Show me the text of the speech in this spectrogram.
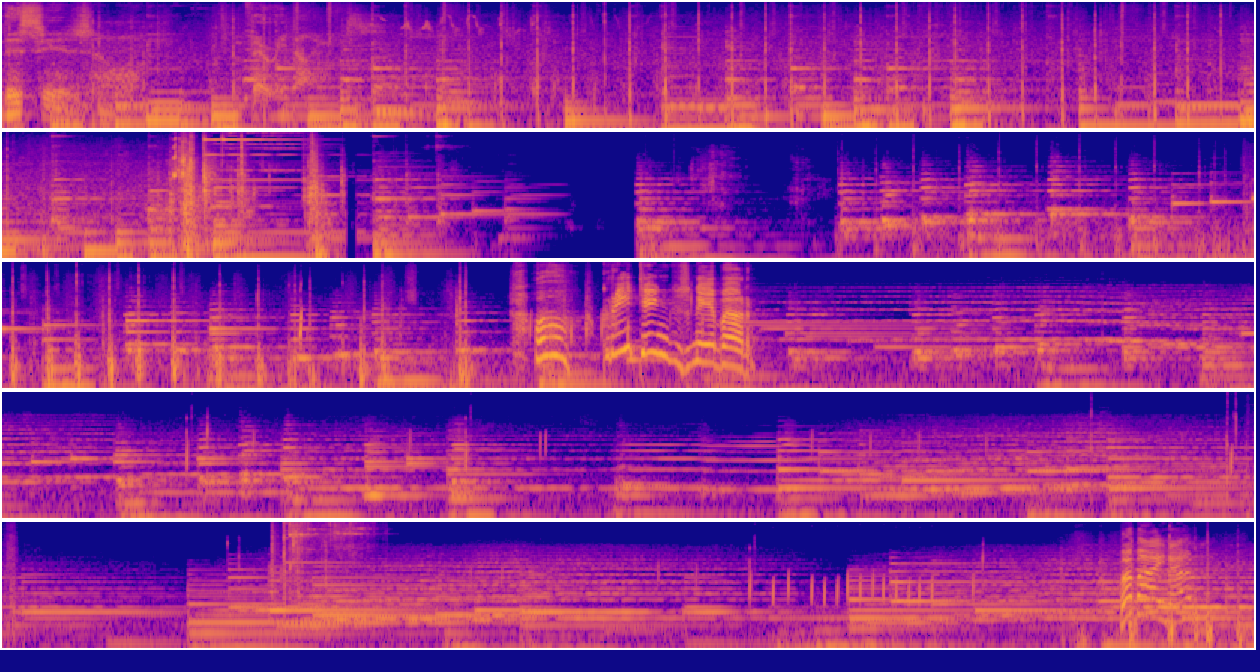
This is very nice. Oh, greetings, neighbor. Bye-bye now.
